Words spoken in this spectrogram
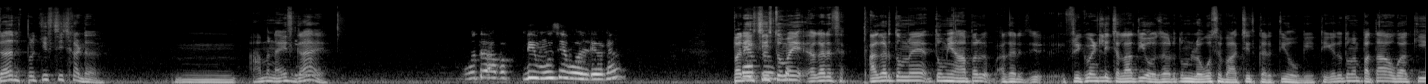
डर? पर किस चीज़ का डर? आई एम अ नाइस गाय वो तो आप अपने मुँह से बोल रहे हो ना? पर एक चीज़ तुम्हें अगर अगर तुमने तुम यहाँ पर अगर फ्रिक्वेंटली चलाती हो अगर तुम लोगों से बातचीत करती होगी ठीक है? तो तुम्हें पता होगा कि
